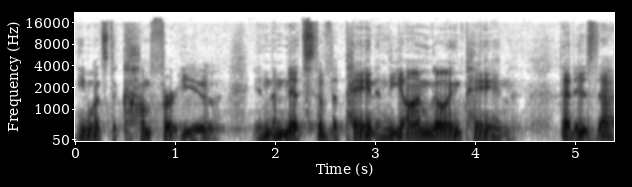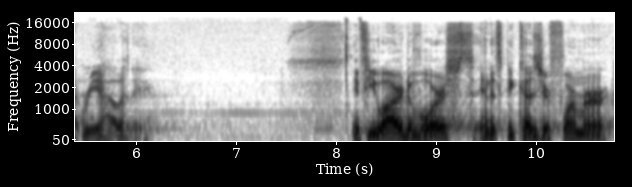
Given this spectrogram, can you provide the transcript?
He wants to comfort you in the midst of the pain and the ongoing pain that is that reality. If you are divorced and it's because your former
